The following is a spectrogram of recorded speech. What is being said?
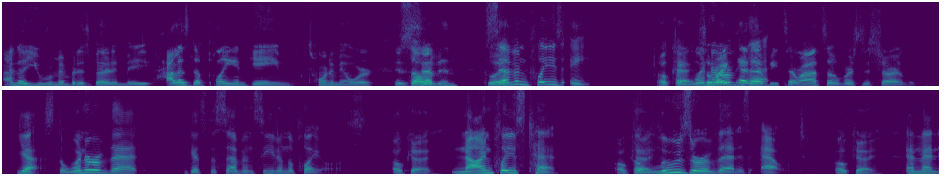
I know you remember this better than me. How does the playing game tournament work? Is So, seven? Seven plays eight. Okay. So right now that- that'd be Toronto versus Charlotte. Yes, the winner of that gets the seven seed in the playoffs. Okay. Nine plays ten. Okay. The loser of that is out. okay. And then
